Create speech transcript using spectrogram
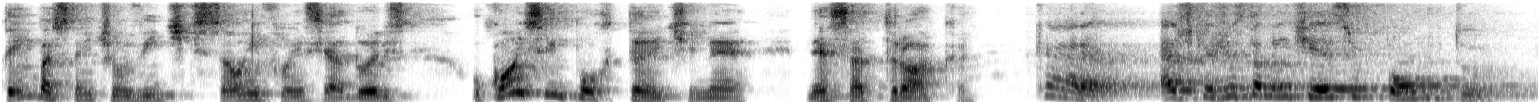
tem bastante ouvintes que são influenciadores, o quão isso é importante, né, nessa troca? Cara, acho que é justamente esse o ponto.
